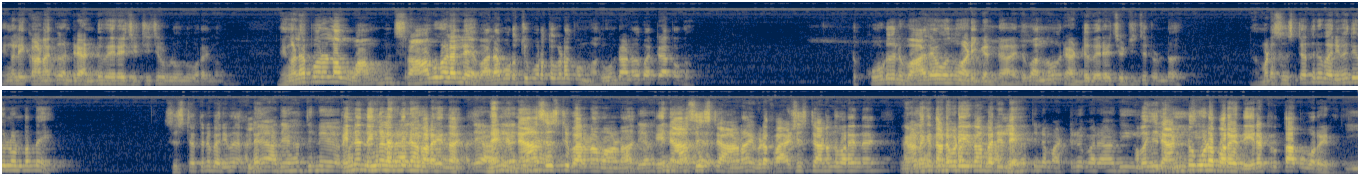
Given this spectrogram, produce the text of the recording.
നിങ്ങൾ ഈ കണക്ക് കണ്ട് രണ്ടുപേരെ ശിക്ഷിച്ചുള്ളൂ എന്ന് പറയുന്നു. നിങ്ങളെപ്പോലുള്ള സ്രാവുകളല്ലേ? വല മുറിച്ച് പുറത്ത് കിടക്കും. അതുകൊണ്ടാണ് അത് പറ്റാത്തത്. കൂടുതൽ വാചകമൊന്നും അടിക്കണ്ട. ഇത് വന്നു രണ്ടുപേരെ ശിക്ഷിച്ചിട്ടുണ്ട്. നമ്മുടെ സിസ്റ്റത്തിന് പരിമിതികളുണ്ടെന്നേ. സിസ്റ്റത്തിന് പരിമിതി അല്ലെ? അദ്ദേഹത്തിന്റെ പിന്നെ നിങ്ങൾ എന്തിനാ പറയുന്നത് നാസിസ്റ്റ് ഭരണമാണ്. ഈ നാസിസ്റ്റ് ആണ് ഇവിടെ ഫാഷിസ്റ്റ് ആണെന്ന് പറയുന്നത് അങ്ങനെയാണെങ്കിൽ നടപടി എടുക്കാൻ പറ്റില്ലേ? മറ്റൊരു പരാതി അപ്പൊ ഇത് രണ്ടും കൂടെ പറയരുത് ഇരട്ടത്താപ്പ് പറയരുത്. ഈ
